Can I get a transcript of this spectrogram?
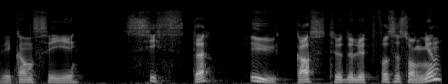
Vi kan si siste ukas trudelutt for sesongen.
